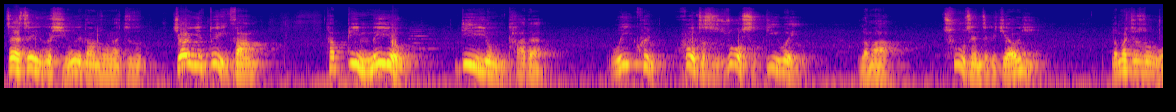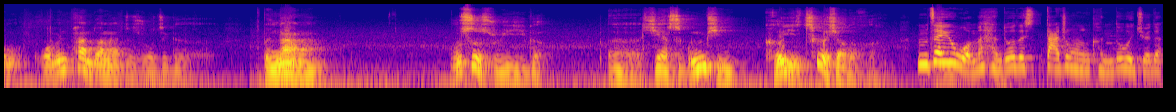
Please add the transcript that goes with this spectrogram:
在这一个行为当中呢，就是交易对方他并没有利用他的危困或者是弱势地位，那么促成这个交易。那么就是我们我们判断呢，就是说这个本案呢，不是属于一个呃显示公平可以撤销的合同。那么，在于我们很多的大众可能都会觉得，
